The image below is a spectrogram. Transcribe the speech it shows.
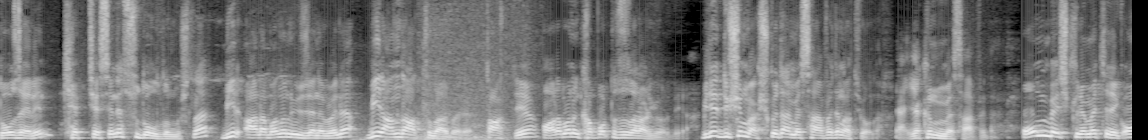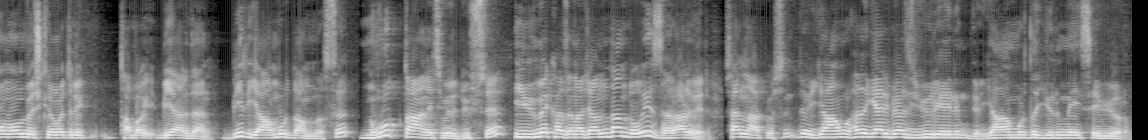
Dozerin kepçesine su doldurmuşlar. Bir arabanın üzerine böyle bir anda attılar böyle. Tak diye. Arabanın kaportası zarar gördü ya. Bir de düşün bak şu kadar mesafeden atıyorlar. Yani yakın bir mesafeden. 15 kilometrelik 10-15 kilometrelik taba bir yerden bir yağmur damlası nohut tanesi böyle düşse ivme kazanacağından dolayı zarar verir. Sen ne yapıyorsun? Diyor yağmur hadi gel biraz yürüyelim diyor. Yağmurda yürümeyi seviyorum.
